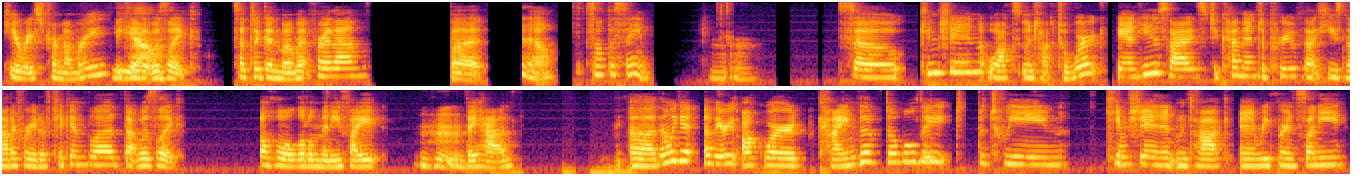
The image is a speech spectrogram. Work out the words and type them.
he erased her memory because Yeah. it was like such a good moment for them. But, you know, it's not the same. Mm-mm. So Kim Shin walks Untak to work and he decides to come in to prove that he's not afraid of chicken blood. That was like a whole little mini fight Mhm. they had. Uh, then we get a very awkward kind of double date between Kim Shin and Untak and Reaper and Sunny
